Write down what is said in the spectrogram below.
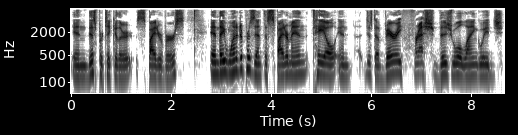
in this particular Spider-Verse. And they wanted to present the Spider-Man tale in just a very fresh visual language.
